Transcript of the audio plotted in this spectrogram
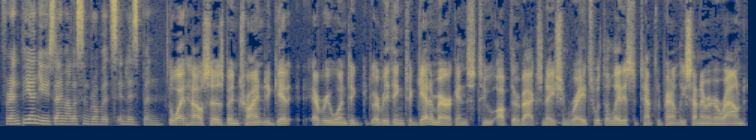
For NPR News, I'm Alison Roberts in Lisbon. The White House has been trying to get everyone to everything to get Americans to up their vaccination rates, with the latest attempt apparently centering around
